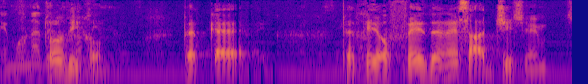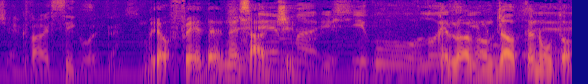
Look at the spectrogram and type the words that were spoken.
Te lo dico perché, perché io ho fede nei saggi. Io ho fede nei saggi che lo hanno già ottenuto.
